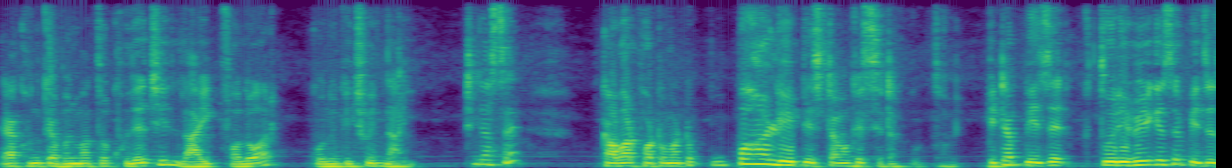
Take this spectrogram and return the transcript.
এখন কেবলমাত্র খুলেছি লাইক ফলোয়ার কোনো কিছুই নাই। ঠিক আছে? কাভার ফটো মাটো প্রপারলি এই পেজটা আমাকে সেট করতে হবে। এটা পেজের তৈরি হয়ে গেছে, পেজের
